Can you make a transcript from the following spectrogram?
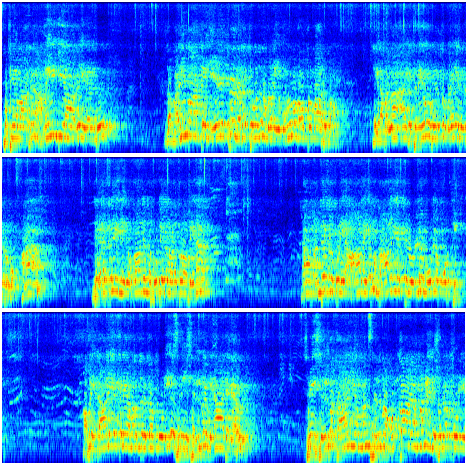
முக்கியமாக அமைதியாக இருந்து இந்த வழிபாட்டை ஏற்று நடத்துவது நம்மளுடைய முழு நோக்கமா இருக்கணும் இன்னைக்கு நம்ம எல்லாம் எத்தனையோ பேருக்கு வேலைகள் இருக்கும். ஆனா இந்த இடத்துல இன்னைக்கு உட்காந்து இந்த பூஜைகள் நடத்துறோம் அப்படின்னா நாம் வந்திருக்கக்கூடிய ஆலயம் அந்த ஆலயத்தில் உள்ள மூல மூர்த்தி அப்ப இந்த ஆலயத்திலே அமர்ந்திருக்கக்கூடிய ஸ்ரீ செல்வ விநாயகர் ஸ்ரீ செல்வ காளியம்மன் செல்வ முத்தாளம்மன் என்று சொல்லக்கூடிய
